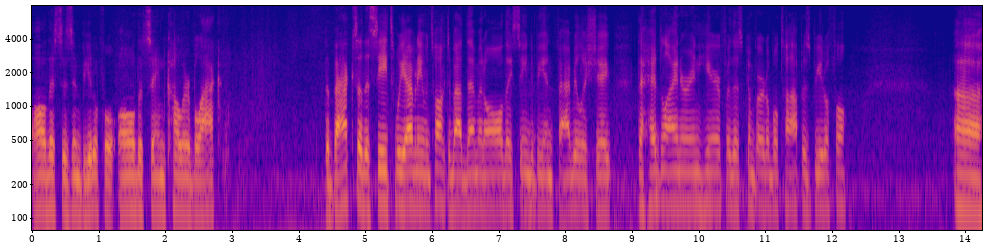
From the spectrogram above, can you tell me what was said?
all this is in beautiful, all the same color black. The backs of the seats, we haven't even talked about them at all. They seem to be in fabulous shape. The headliner in here for this convertible top is beautiful. Uh,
